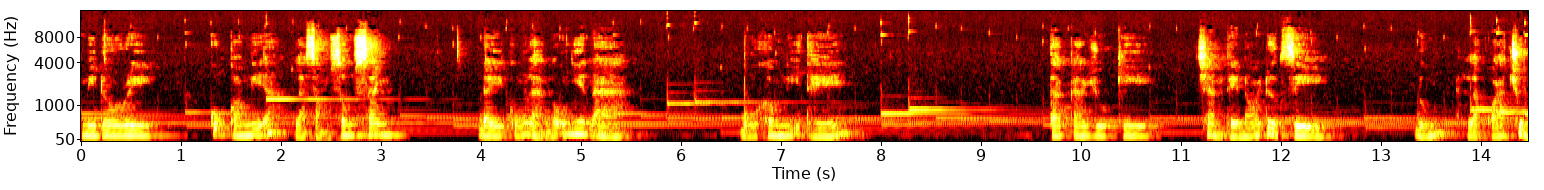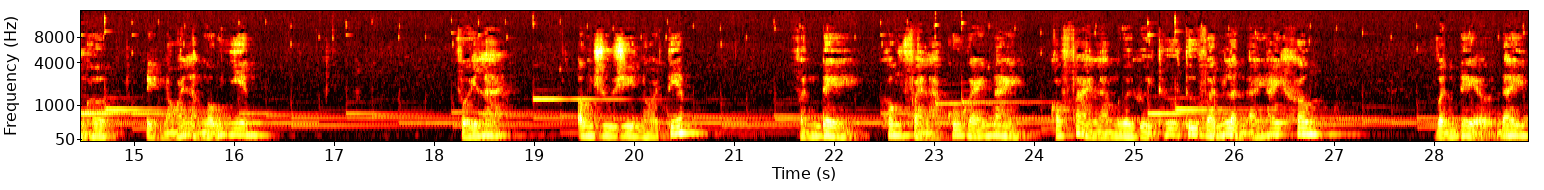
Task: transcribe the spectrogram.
midori cũng có nghĩa là dòng sông xanh. Đây cũng là ngẫu nhiên à? Bố không nghĩ thế. Takayuki chẳng thể nói được gì. Đúng là quá trùng hợp để nói là ngẫu nhiên. Với lại, ông Yuji nói tiếp, vấn đề không phải là cô gái này có phải là người gửi thư tư vấn lần ấy hay không. Vấn đề ở đây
